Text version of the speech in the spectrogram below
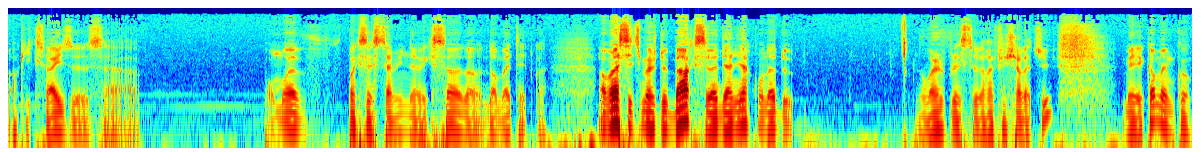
Alors qu'X-Files, euh, ça, pour moi, faut pas que ça se termine avec ça dans, ma tête, quoi. Alors voilà, cette image de Bark, c'est la dernière qu'on a de. Donc voilà, je vous laisse réfléchir là-dessus, mais quand même quoi.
